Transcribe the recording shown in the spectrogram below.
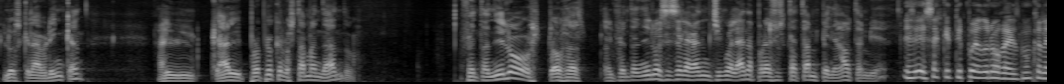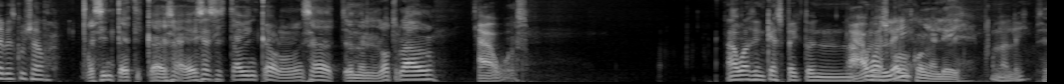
los que la brincan al, al propio que lo está mandando. Fentanilo, o sea, el fentanilo sí se le gana un chingo de lana, por eso está tan penado también. ¿Es- ¿Esa qué tipo de droga es? Nunca la había escuchado. Es sintética, esa, esa sí está bien cabrón. Esa en el otro lado, Aguas. ¿Aguas en qué aspecto? ¿En la, Aguas con la ley? con, con la ley. Con la ley. Sí.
